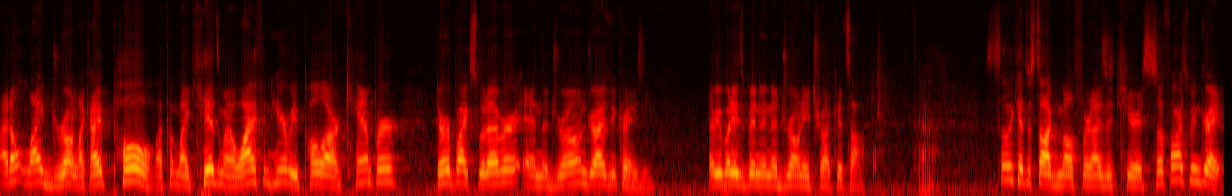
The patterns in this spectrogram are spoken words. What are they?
I don't like drone. Like I pull, I put my kids, my wife in here, we pull our camper, dirt bikes, whatever, and the drone drives me crazy. Everybody's been in a droney truck, it's awful. Yeah. So we kept the stock muffler, and I was just curious. So far, it's been great.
